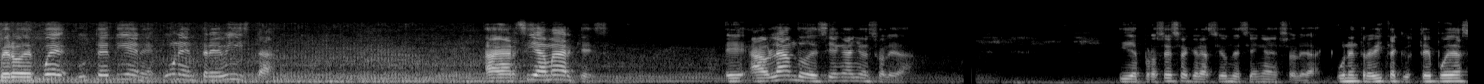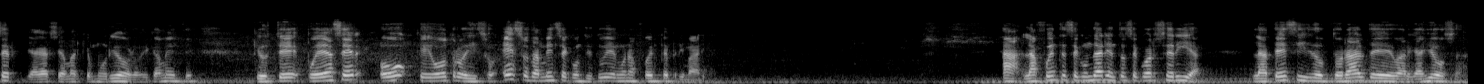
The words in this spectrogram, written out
Pero después usted tiene una entrevista a García Márquez eh, hablando de 100 años de soledad y del proceso de creación de 100 años de soledad. Una entrevista que usted puede hacer, ya García Márquez murió, lógicamente, que usted puede hacer o que otro hizo. Eso también se constituye en una fuente primaria. Ah, la fuente secundaria, entonces, ¿cuál sería? La tesis doctoral de Vargas Llosa.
